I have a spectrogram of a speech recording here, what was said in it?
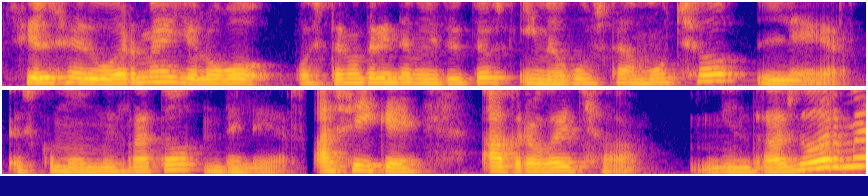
Si él se duerme, yo luego pues tengo 30 minutitos y me gusta mucho leer. Es como mi rato de leer. Así que aprovecha mientras duerme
